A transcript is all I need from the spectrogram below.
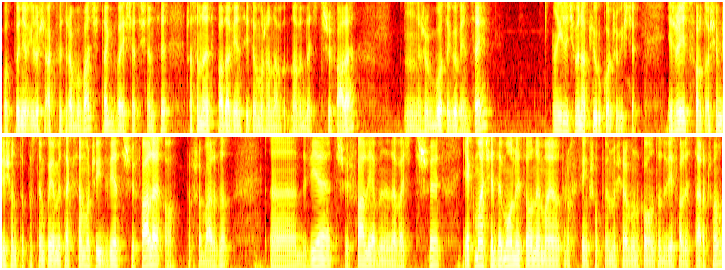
odpowiednią ilość akwy zrabować, tak? 20 tysięcy. Czasem nawet wpada więcej, to można naw- nawet dać trzy fale, żeby było tego więcej. No i lecimy na piórko oczywiście. Jeżeli jest Ford 80, to postępujemy tak samo, czyli dwie, trzy fale. O, proszę bardzo. E, dwie, trzy fale, ja będę dawać trzy. Jak macie demony, to one mają trochę większą pojemność rabunkową, to dwie fale starczą.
